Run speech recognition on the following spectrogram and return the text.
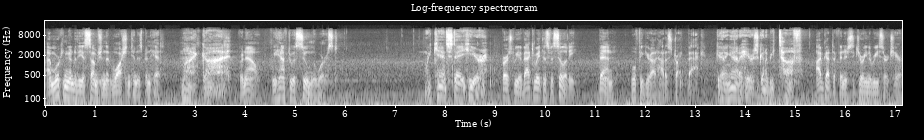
I'm working under the assumption that Washington has been hit. My god. For now, we have to assume the worst. We can't stay here. First, we evacuate this facility. Then, we'll figure out how to strike back. Getting out of here is gonna be tough. I've got to finish securing the research here.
